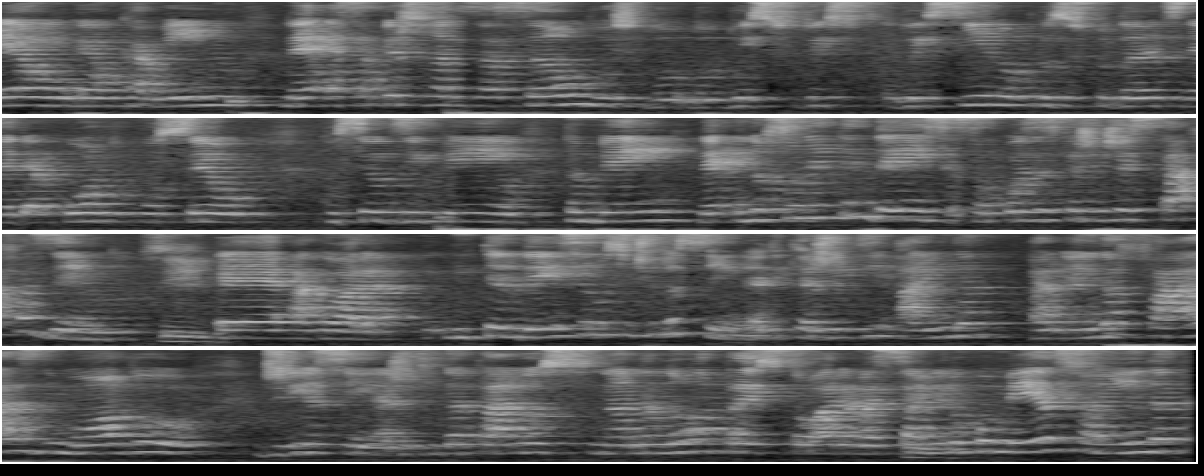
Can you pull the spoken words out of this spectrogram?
é um, é um caminho, né? Essa personalização do, do, do, do, do ensino para os estudantes, né? De acordo com o seu o seu desempenho também, né? E não são nem tendências, são coisas que a gente já está fazendo. Sim. É, agora, em tendência no sentido assim, né? De que a gente ainda, ainda faz de modo, diria assim, a gente ainda está na, não na pré-história, mas está no começo ainda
